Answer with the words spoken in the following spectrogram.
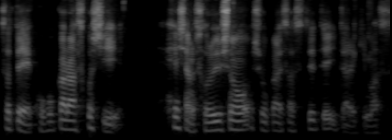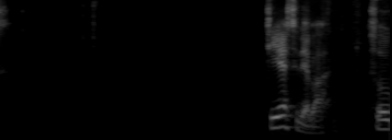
さて、ここから少し弊社のソリューションを紹介させていただきます。TS では創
